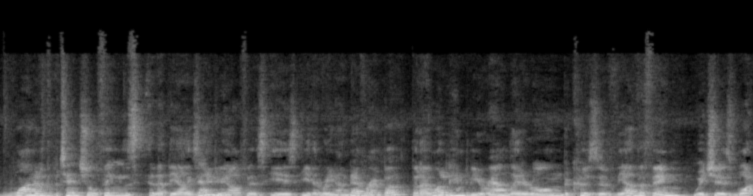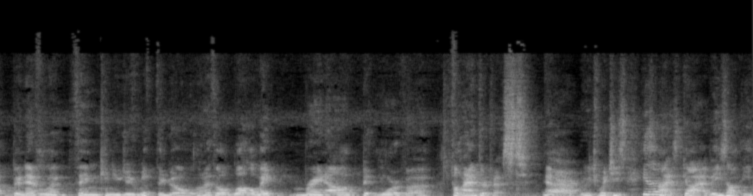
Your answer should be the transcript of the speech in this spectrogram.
one of the potential things that the Alexandrian offers is either Renar Neverember, but I wanted him to be around later on because of the other thing, which is what benevolent thing can you do with the gold? And I thought, well, I'll make Renar a bit more of a philanthropist, uh, Yeah. which, which he's he's a nice guy, but he's not. he-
